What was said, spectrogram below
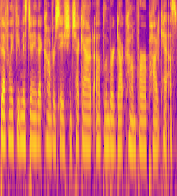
definitely, if you missed any of that conversation, check out uh, Bloomberg.com for our podcast.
